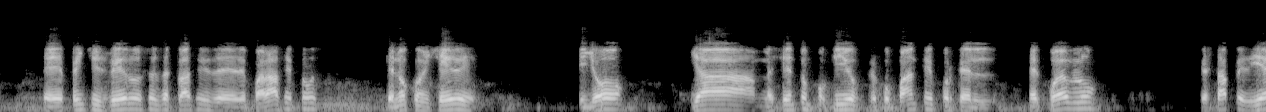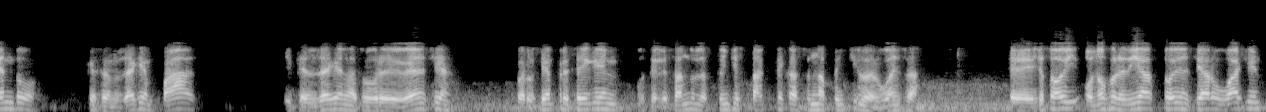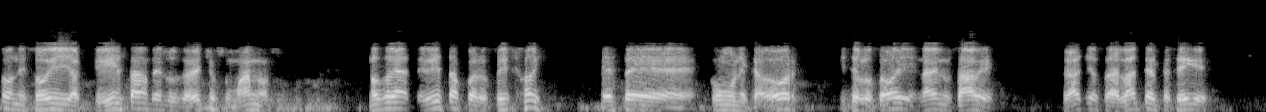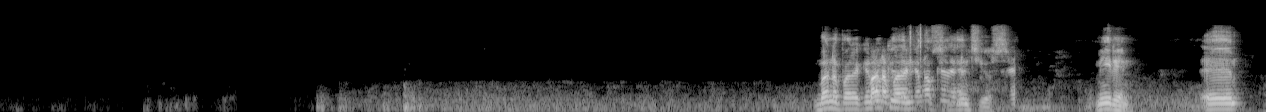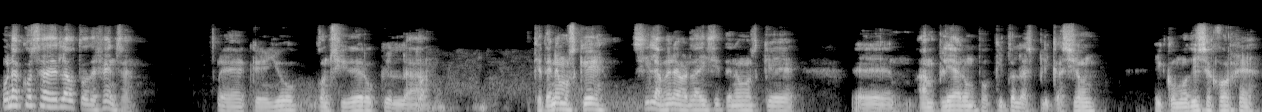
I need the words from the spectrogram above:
eh, pinches virus, esa clase de, de parásitos que no coincide. Y yo ya me siento un poquillo preocupante porque el, el pueblo está pidiendo que se nos deje en paz y que nos dejen la sobrevivencia, pero siempre siguen utilizando las pinches tácticas, una pinche vergüenza. Eh, yo soy Onofre Díaz, estoy en Seattle, Washington y soy activista de los derechos humanos. No soy activista, pero sí soy este comunicador y se lo soy, nadie lo sabe. Gracias, adelante el que sigue. Bueno, para que no queden no silencios. Miren, eh, una cosa es la autodefensa, eh, que yo considero que la que tenemos que, sí, la mera verdad, y sí tenemos que eh, ampliar un poquito la explicación. Y como dice Jorge,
